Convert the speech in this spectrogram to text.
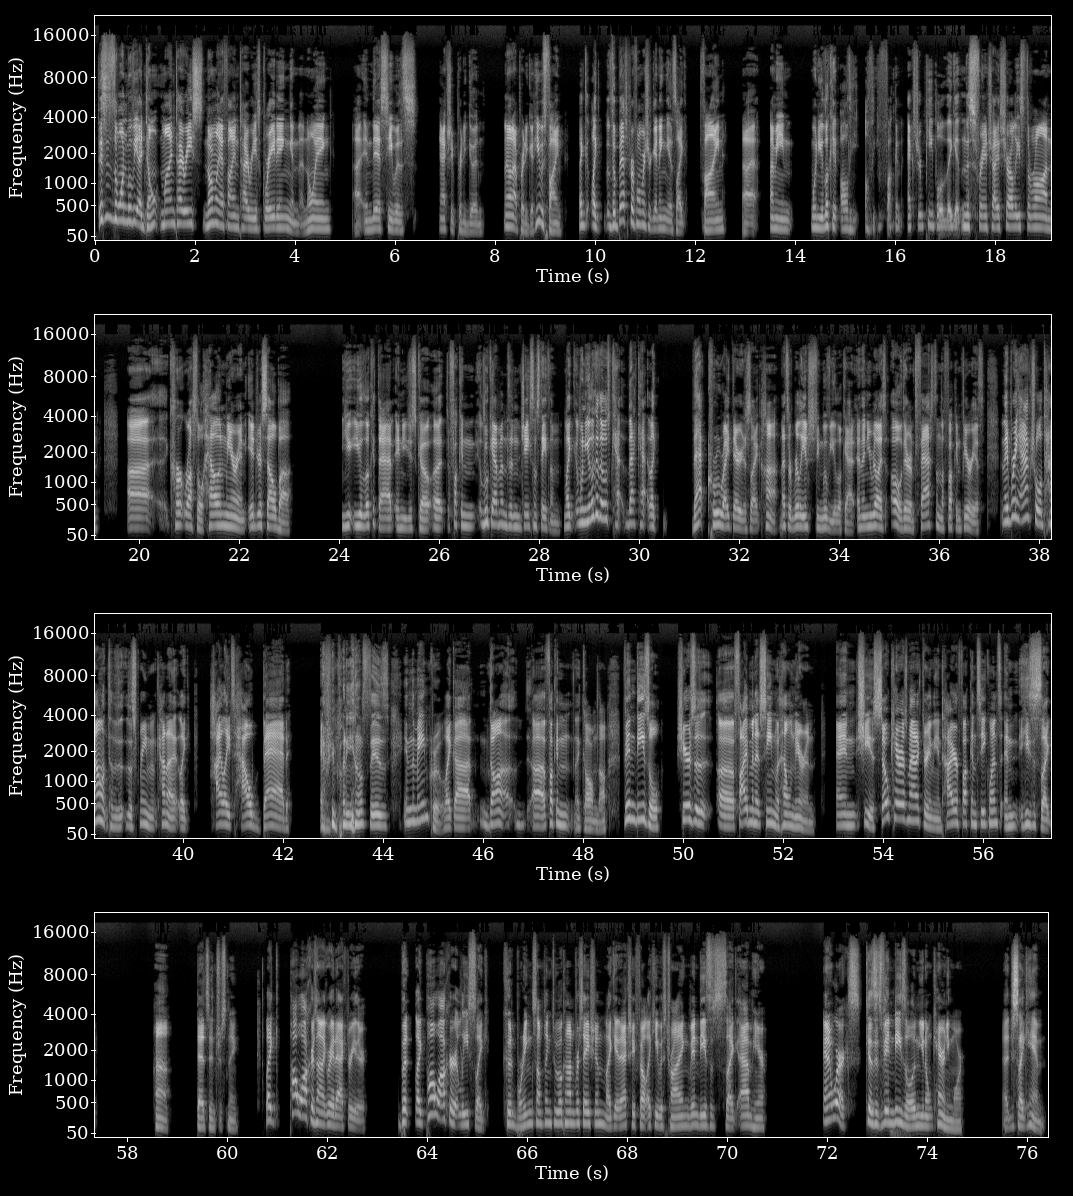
this is the one movie I don't mind Tyrese. Normally, I find Tyrese grating and annoying. Uh, in this, he was actually pretty good. No, not pretty good. He was fine. Like like the best performance you're getting is like fine. Uh, I mean, when you look at all the all the fucking extra people they get in this franchise, Charlize Theron, uh, Kurt Russell, Helen Mirren, Idris Elba. You you look at that and you just go, uh, fucking Luke Evans and Jason Statham. Like when you look at those cat that cat like that crew right there, you're just like, huh, that's a really interesting movie you look at. And then you realize, oh, they're in Fast and the fucking Furious. And they bring actual talent to the, the screen and it kind of like highlights how bad everybody else is in the main crew. Like uh Dom uh fucking I call him Dom. Vin Diesel shares a, a five minute scene with Helen Mirren. And she is so charismatic during the entire fucking sequence, and he's just like, huh, that's interesting. Like, Paul Walker's not a great actor either. But like Paul Walker at least like could bring something to a conversation. Like it actually felt like he was trying. Vin Diesel's just like, I'm here and it works because it's Vin Diesel and you don't care anymore, uh, just like him.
